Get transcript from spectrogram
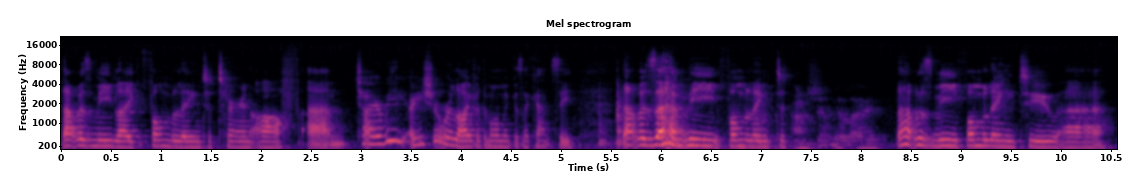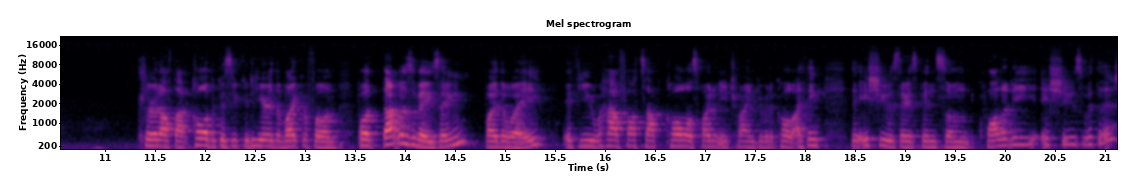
that was me like fumbling to turn off. Um, Chai, are we? Are you sure we're live at the moment? Because I can't see. That was uh, me fumbling to. I'm sure we're live. That was me fumbling to uh, clear off that call because you could hear the microphone. But that was amazing, by the way. If you have WhatsApp calls, why don't you try and give it a call? I think the issue is there's been some quality issues with it.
